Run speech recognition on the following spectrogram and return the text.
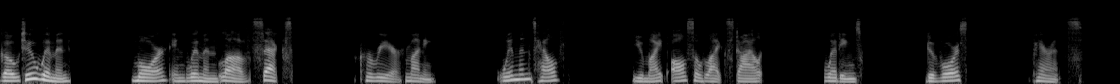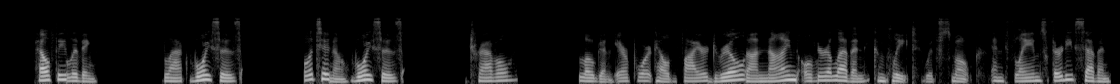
Go to women. More in women love sex. Career money. Women's health. You might also like style, weddings, divorce, parents, healthy living, black voices, Latino voices, travel. Logan Airport held fire drill on 9 over 11 complete with smoke and flames 37.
